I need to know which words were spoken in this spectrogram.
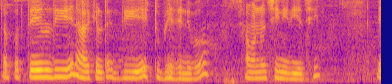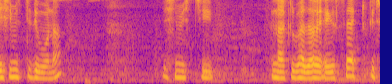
তারপর তেল দিয়ে, নারকেলটা দিয়ে একটু ভেজে নেব। সামান্য চিনি দিয়েছি। বেশি মিষ্টি দেব না। বেশি মিষ্টি নারকেল ভাজা হয়ে গেছে। একটু কিছু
